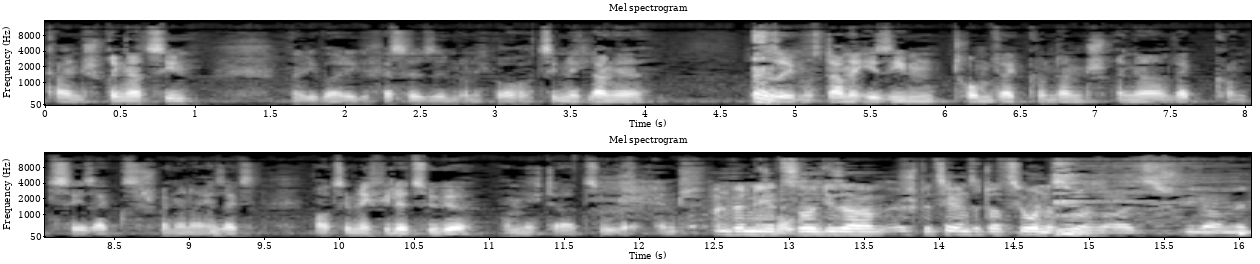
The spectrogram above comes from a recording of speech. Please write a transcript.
keinen Springer ziehen, weil die beide gefesselt sind und ich brauche auch ziemlich lange. Also ich muss Dame E7, Turm weg und dann Springer weg und C6, Springer nach E6. Auch ziemlich viele Züge, um mich da zu ent Und wenn du jetzt so in dieser speziellen Situation, dass du also als Spieler mit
